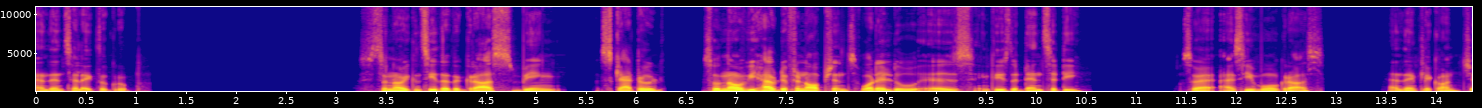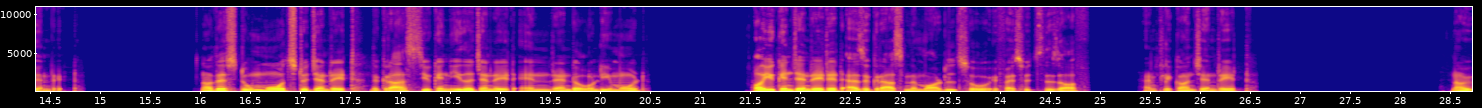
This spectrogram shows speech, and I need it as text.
and then select the group. So now you can see that the grass being scattered. So now we have different options. What I'll do is increase the density. So I, I see more grass and then click on generate. Now there's two modes to generate the grass. You can either generate in render only mode or you can generate it as a grass in the model. So if I switch this off, and click on generate. Now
